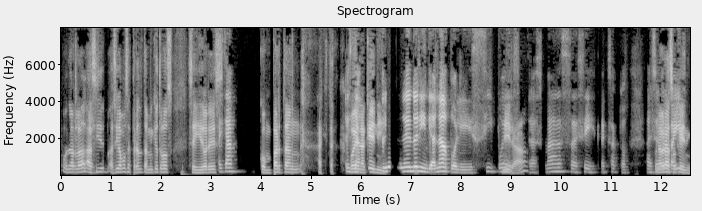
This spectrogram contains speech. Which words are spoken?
ponerla. Así, así vamos esperando también que otros seguidores compartan Ahí está. Buena, Kenny. en Indianápolis, sí, pues. Mira. Más, eh, sí, exacto. un abrazo, Kenny.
